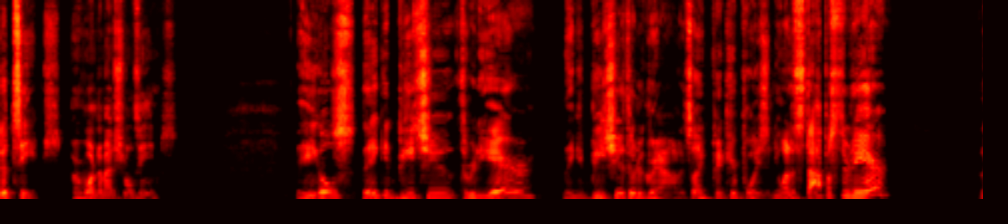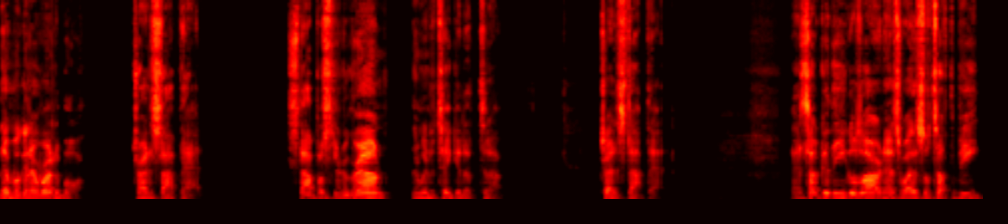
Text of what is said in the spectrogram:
good teams, are one dimensional teams. The Eagles, they can beat you through the air. They can beat you through the ground. It's like pick your poison. You want to stop us through the air? Then we're going to run the ball. Try to stop that stop us through the ground, then we're going to take it up top. Try to stop that. That's how good the Eagles are, and that's why they're so tough to beat.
